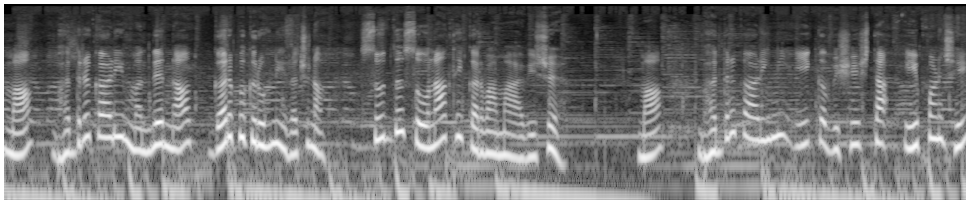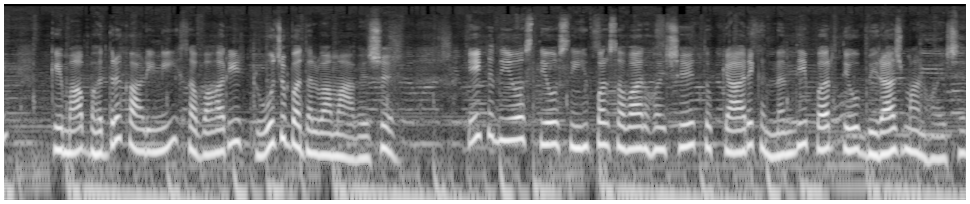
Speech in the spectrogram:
માં ભદ્રકાળી મંદિરના ગર્ભગૃહની રચના શુદ્ધ સોનાથી કરવામાં આવી છે. માં ભદ્રકાળીની એક વિશેષતા એ પણ છે કે માં ભદ્રકાળીની સવારી રોજ બદલવામાં આવે છે. એક દિવસ તેઓ સિંહ પર સવાર હોય છે તો ક્યારેક નંદી પર તેઓ બિરાજમાન હોય છે.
